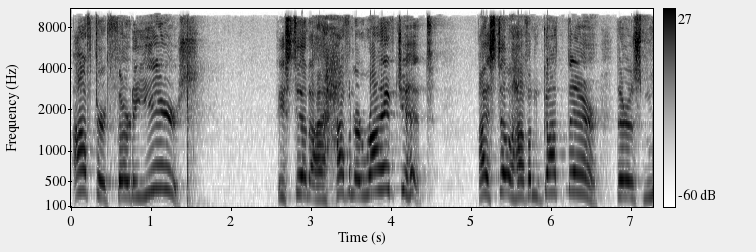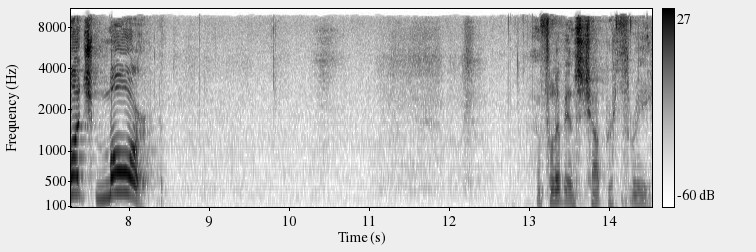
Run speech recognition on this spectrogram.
After 30 years, he said, I haven't arrived yet. I still haven't got there. There is much more. Philippians chapter 3.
